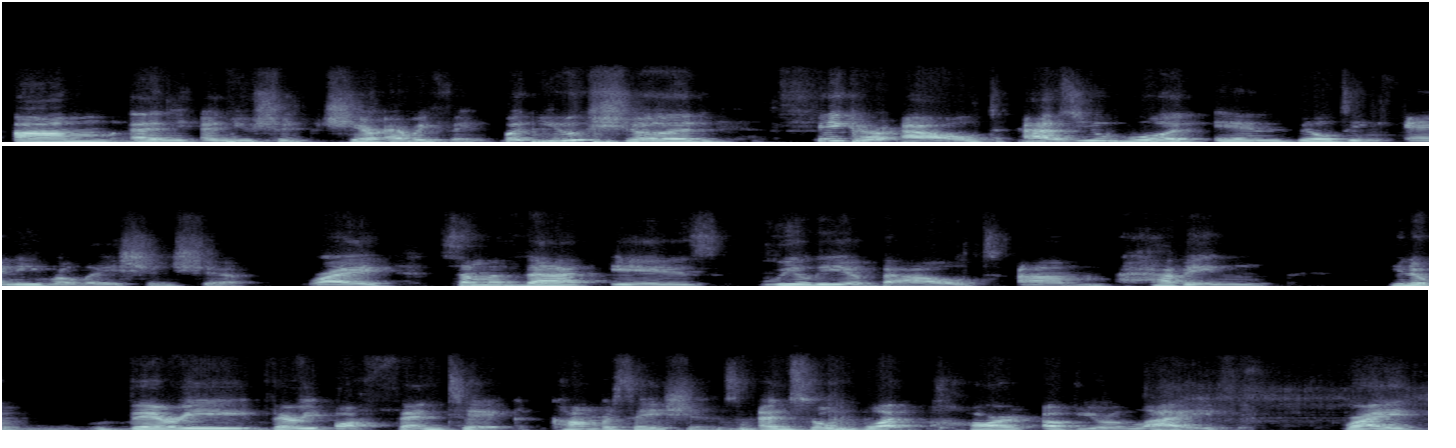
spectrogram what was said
um, and and you should share everything. But you should figure out, as you would in building any relationship, right? Some of that is really about um, having, you know, very very authentic conversations. And so, what part of your life, right?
